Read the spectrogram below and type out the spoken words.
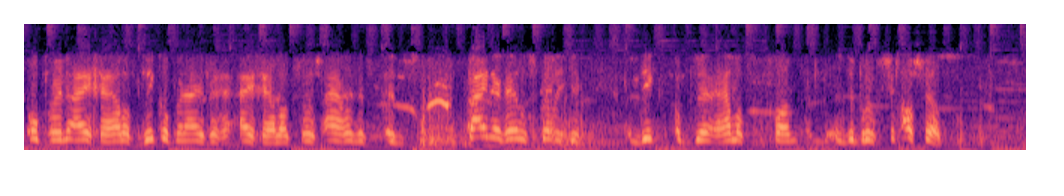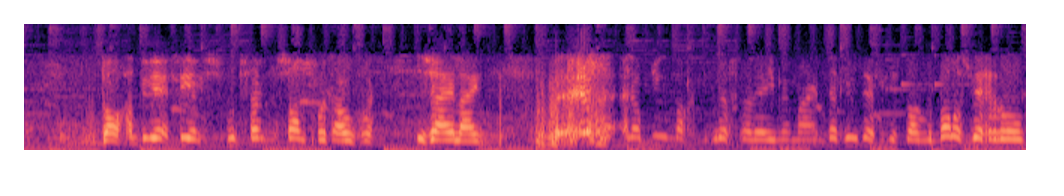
op hun eigen helft. Dik op hun eigen, eigen helft. Zoals eigenlijk het, bijna het hele spelletje dik op de helft van de brug zich afspeelt. De bal gaat nu weer via het voet van Zandvoort over de zijlijn. en opnieuw mag de brug gaan nemen, maar dat duurt eventjes lang. De bal is weggerold.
